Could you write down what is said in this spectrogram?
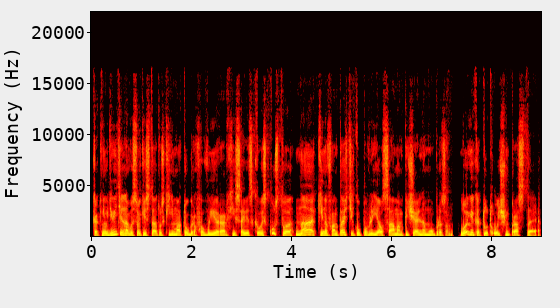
Как неудивительно, высокий статус кинематографа в иерархии советского искусства на кинофантастику повлиял самым печальным образом. Логика тут очень простая.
